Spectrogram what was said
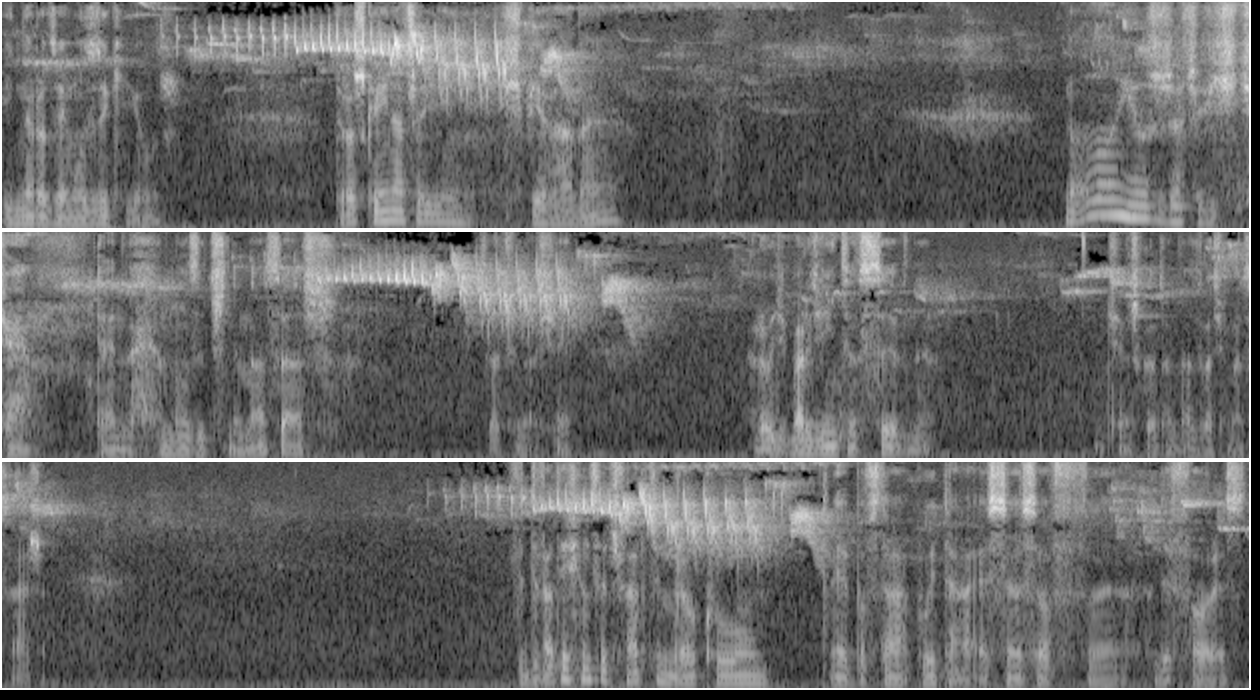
inny rodzaj muzyki już. Troszkę inaczej śpiewane. No już rzeczywiście ten muzyczny masaż zaczyna się robić bardziej intensywny. Ciężko to nazwać masażem. W 2004 roku e, powstała płyta Essence of e, the Forest.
